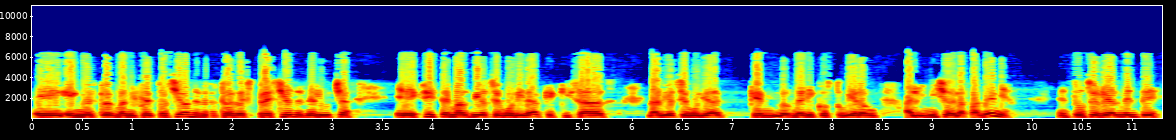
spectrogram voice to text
eh, en nuestras manifestaciones, nuestras expresiones de lucha, existe más bioseguridad que quizás la bioseguridad que los médicos tuvieron al inicio de la pandemia. Entonces realmente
